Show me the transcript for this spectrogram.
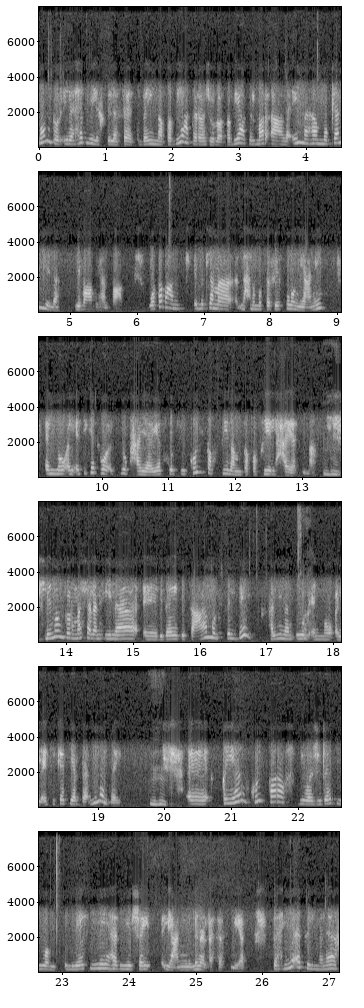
ننظر إلى هذه الاختلافات بين طبيعة الرجل وطبيعة المرأة على إنها مكملة لبعضها البعض. وطبعا مثلما نحن متفقون يعني إنه الإتيكيت هو أسلوب حياة يدخل في كل تفصيلة من تفاصيل حياتنا. لننظر مثلا إلى آه، بداية التعامل في البيت خلينا نقول إنه الإتيكيت يبدأ من البيت. آه، قيام كل طرف بواجباته ومسؤولياته هذه شيء يعني من الأساسيات. تهيئة المناخ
